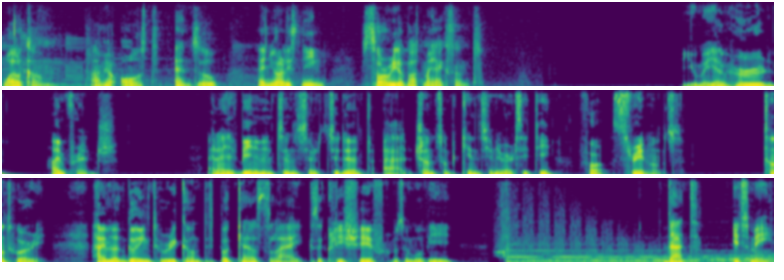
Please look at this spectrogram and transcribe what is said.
welcome. I'm your host, Enzo, and you are listening. Sorry about my accent. You may have heard, I'm French. And I have been an international student at Johns Hopkins University for three months. Don't worry, I'm not going to record this podcast like the cliche from the movie. That, it's me.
